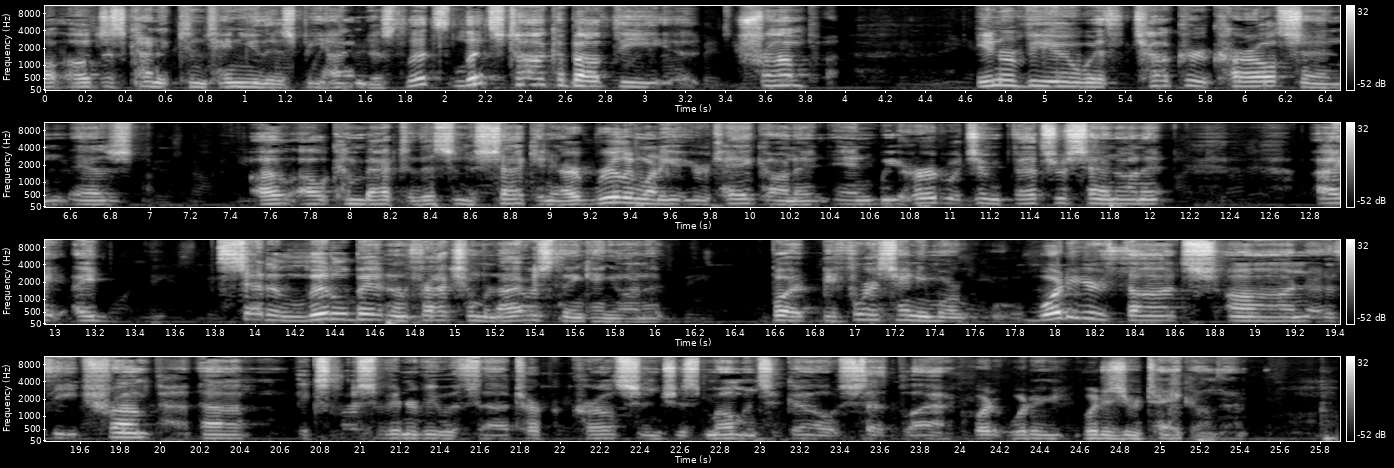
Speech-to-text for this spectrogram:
I'll, I'll just kind of continue this behind us. Let's let's talk about the Trump interview with Tucker Carlson. As I'll, I'll come back to this in a second. I really want to get your take on it. And we heard what Jim Fetzer said on it. I, I said a little bit in fraction what I was thinking on it. But before I say any more, what are your thoughts on the Trump uh, exclusive interview with uh, Tucker Carlson just moments ago? Seth Black. What what, are, what is your take on that?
